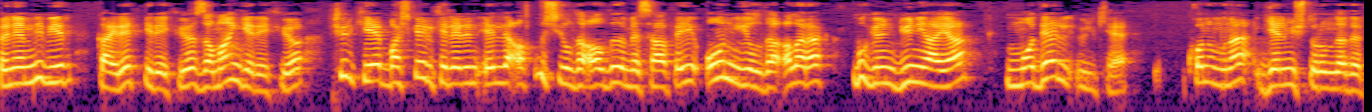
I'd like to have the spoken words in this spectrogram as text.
Önemli bir gayret gerekiyor, zaman gerekiyor. Türkiye başka ülkelerin 50-60 yılda aldığı mesafeyi 10 yılda alarak bugün dünyaya model ülke konumuna gelmiş durumdadır.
